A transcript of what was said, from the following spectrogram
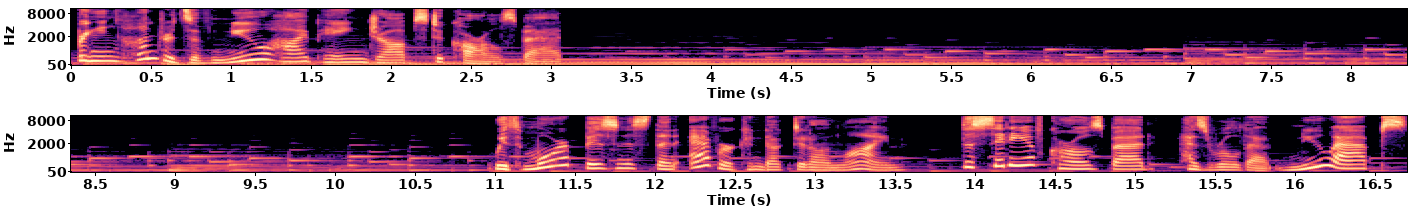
bringing hundreds of new high paying jobs to Carlsbad. With more business than ever conducted online, the City of Carlsbad has rolled out new apps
